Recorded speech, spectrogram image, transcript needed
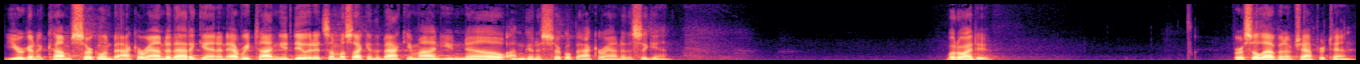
You're going to come circling back around to that again. And every time you do it, it's almost like in the back of your mind, you know, I'm going to circle back around to this again. What do I do? Verse 11 of chapter 10.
